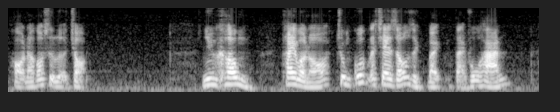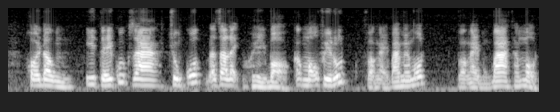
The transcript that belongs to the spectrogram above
Họ đã có sự lựa chọn. Nhưng không, thay vào đó Trung Quốc đã che giấu dịch bệnh tại Vũ Hán. Hội đồng Y tế Quốc gia Trung Quốc đã ra lệnh hủy bỏ các mẫu virus vào ngày 31 vào ngày 3 tháng 1.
